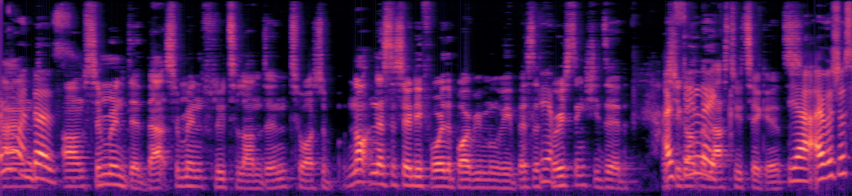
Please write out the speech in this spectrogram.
Everyone And, does. Um, Simran did that. Simran flew to London to watch the, not necessarily for the Barbie movie, but it's the Yeah. first thing she did. And I she got feel the last two tickets. Yeah, I was just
